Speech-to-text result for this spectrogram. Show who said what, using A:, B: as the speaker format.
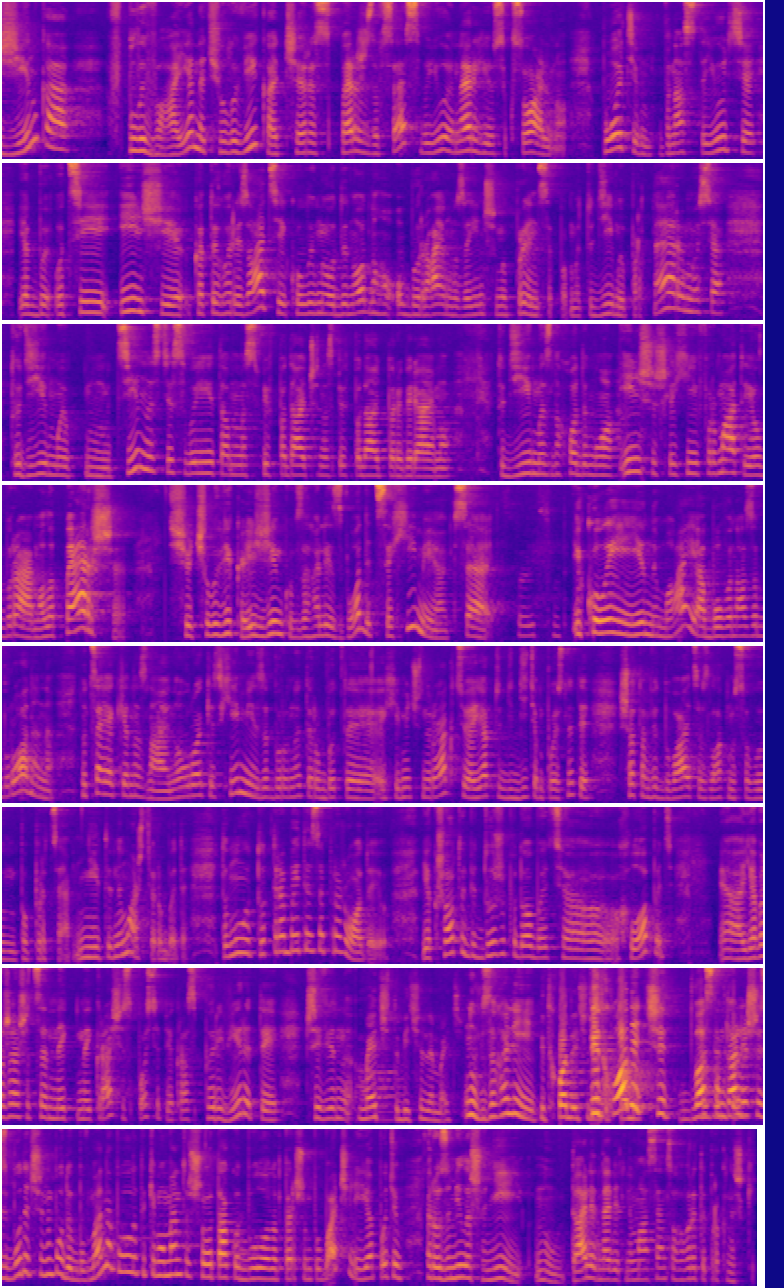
A: Жінка впливає на чоловіка через перш за все свою енергію сексуальну. Потім в нас стаються якби оці інші категоризації, коли ми один одного обираємо за іншими принципами. Тоді ми партнеримося, тоді ми цінності свої там співпадають чи не співпадають, перевіряємо. Тоді ми знаходимо інші шляхи і формати і обираємо. Але перше, що чоловіка і жінку взагалі зводить, це хімія. Все. І коли її немає або вона заборонена, ну це як я не знаю, на уроки з хімії заборонити робити хімічну реакцію. А як тоді дітям пояснити, що там відбувається з лакмусовим папірцем? Ні, ти не можеш це робити. Тому тут треба йти за природою. Якщо тобі дуже подобається хлопець. Е, Я вважаю, що це най- найкращий спосіб якраз перевірити, чи він
B: Меч тобі чи не меч?
A: ну взагалі
B: Підходить чи не
A: підходить, чи у вас там далі щось буде, чи не буде. Бо в мене були такі моменти, що так от було на першому побаченні. Я потім розуміла, що ні, ну далі навіть немає сенсу говорити про книжки.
